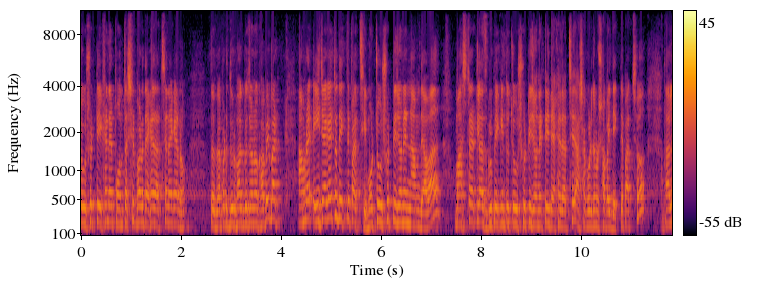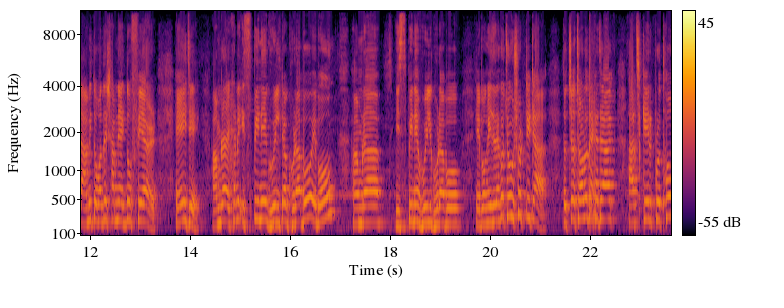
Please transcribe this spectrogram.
চৌষট্টি, এখানে পঞ্চাশের পরে দেখা যাচ্ছে না কেন? তো ব্যাপারটা দুর্ভাগ্যজনক হবে বাট আমরা এই জায়গায় তো দেখতে পাচ্ছি, মোট চৌষট্টি জনের নাম দেওয়া মাস্টার ক্লাস গ্রুপে কিন্তু চৌষট্টি জনেরটাই দেখা যাচ্ছে, আশা করি তোমরা সবাই দেখতে পাচ্ছ। তাহলে আমি তোমাদের সামনে একদম ফেয়ার এই যে আমরা এখানে স্পিনে হুইলটা ঘোরাবো এবং আমরা স্পিনে হুইল ঘোরাবো, এবং এই যে দেখো চৌষট্টিটা তো চলো দেখা যাক আজকের প্রথম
